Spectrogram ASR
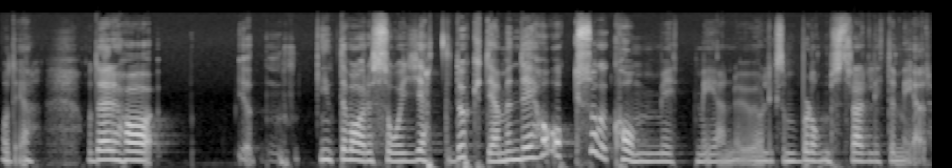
och det. Och där har inte varit så jätteduktiga, men det har också kommit mer nu och liksom blomstrar lite mer.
